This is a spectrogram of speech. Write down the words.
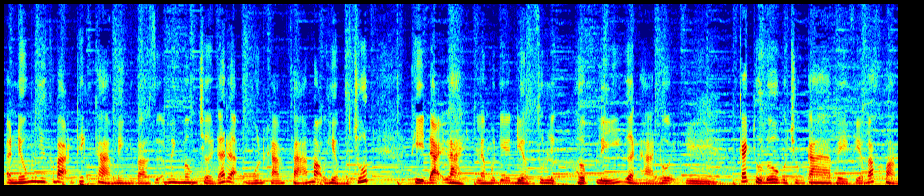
À, nếu như các bạn thích thả mình vào giữa mênh mông trời đất ạ, muốn khám phá mạo hiểm một chút thì Đại Lải là một địa điểm du lịch hợp lý gần Hà Nội. Ừ. Cách thủ đô của chúng ta về phía bắc khoảng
